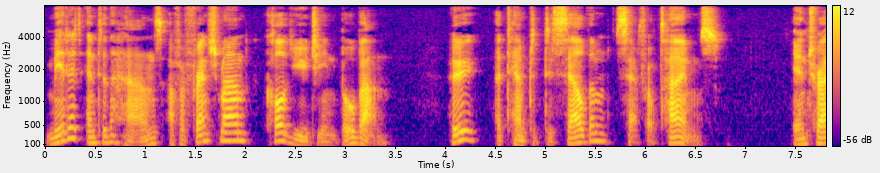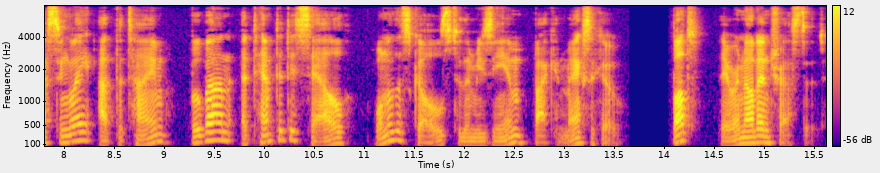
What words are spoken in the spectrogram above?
made it into the hands of a Frenchman called Eugene Boban, who attempted to sell them several times. Interestingly, at the time, Boban attempted to sell one of the skulls to the museum back in Mexico, but they were not interested.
